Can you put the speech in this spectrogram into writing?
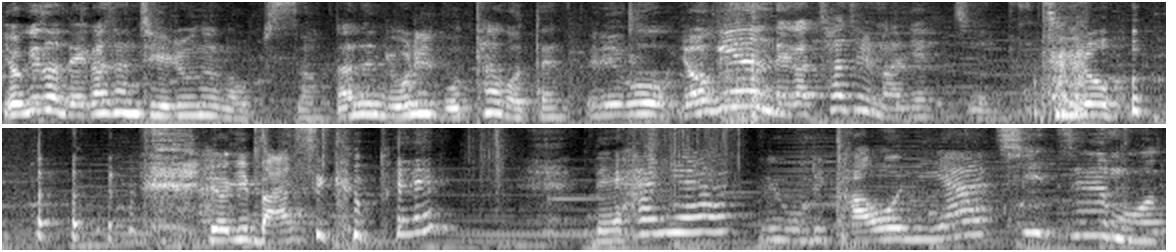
여기서 내가 산 재료는 없어. 나는 요리를 못 하거든. 그리고 여기는 내가 차질 많이 했지. 들어. 여기 마스크팩. 내 한약 그리고 우리 가원이야 치즈 뭐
